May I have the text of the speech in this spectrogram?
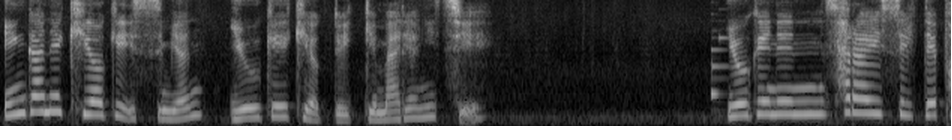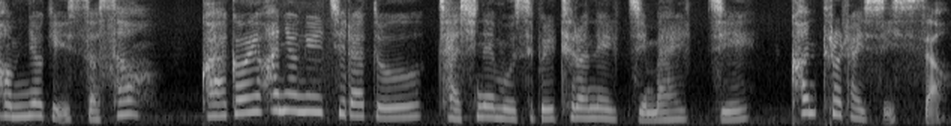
인간의 기억이 있으면 요괴의 기억도 있기 마련이지. 요괴는 살아있을 때 법력이 있어서 과거의 환영일지라도 자신의 모습을 드러낼지 말지 컨트롤할 수 있어.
